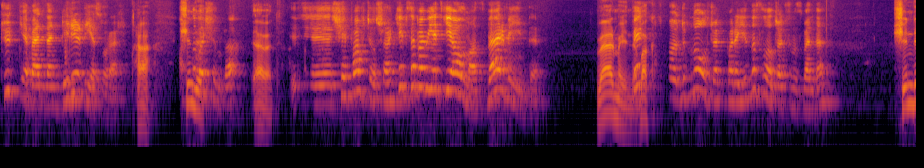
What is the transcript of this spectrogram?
Türkiye benden gelir diye sorar. ha. Şimdi Şimdi başında evet e, şeffaf çalışan kimse böyle bir yetkiyi almaz. Vermeyin de. vermeyin de Ben bak. öldüm ne olacak parayı? Nasıl alacaksınız benden? Şimdi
